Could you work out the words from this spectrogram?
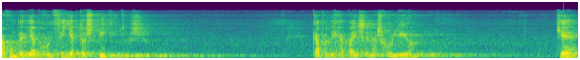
Υπάρχουν παιδιά που έχουν φύγει από το σπίτι τους. Κάποτε είχα πάει σε ένα σχολείο και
